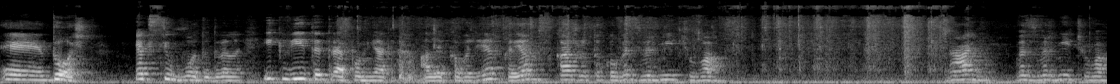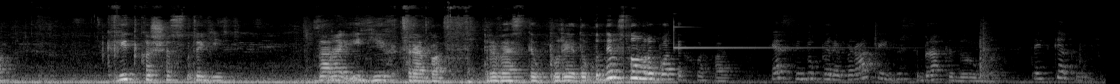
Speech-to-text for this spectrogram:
е, дощ. Як сі воду дивили. І квіти треба поміняти. Але кавалерка, я вам скажу тако, ви зверніть увагу. Реально, ви зверніть увагу. Квітка ще стоїть. Зараз і їх треба привести в порядок. Одним словом роботи хватає. Я сіду перебирати і йду зібрати до роботи. Та й таке, конечно.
